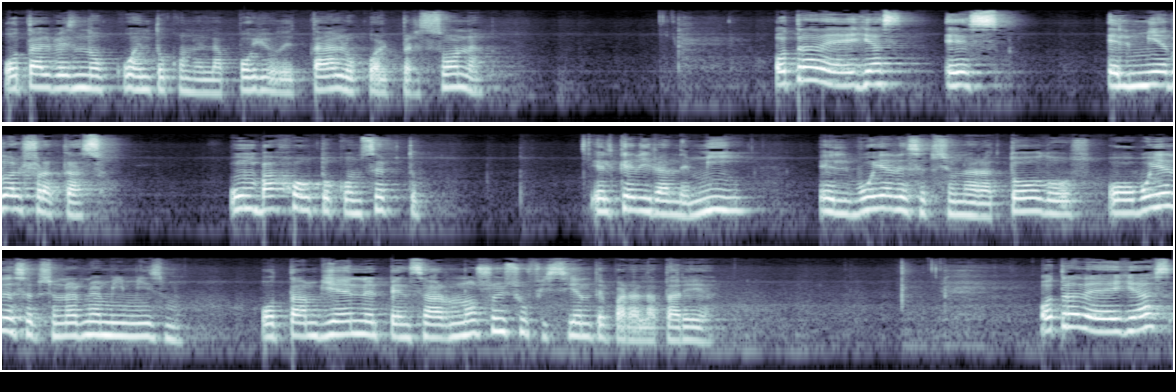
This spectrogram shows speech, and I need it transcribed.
o tal vez no cuento con el apoyo de tal o cual persona. Otra de ellas es el miedo al fracaso, un bajo autoconcepto, el que dirán de mí, el voy a decepcionar a todos o voy a decepcionarme a mí mismo, o también el pensar no soy suficiente para la tarea. Otra de ellas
